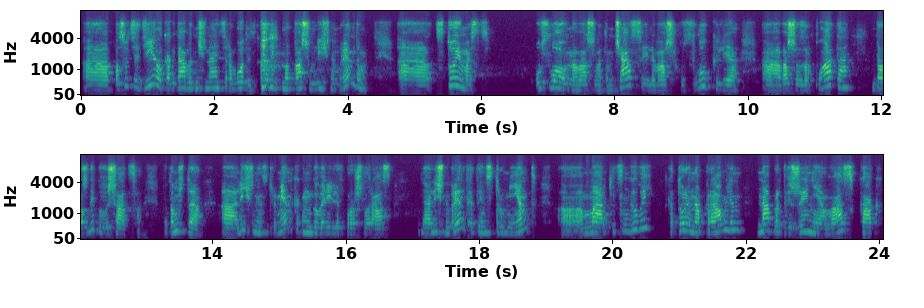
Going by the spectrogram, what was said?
А, по сути дела, когда вы начинаете работать над вашим личным брендом, а, стоимость условно вашего там часа или ваших услуг или ваша зарплата должны повышаться, потому что личный инструмент, как мы говорили в прошлый раз, личный бренд – это инструмент, а, маркетинговый, который направлен на продвижение вас как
